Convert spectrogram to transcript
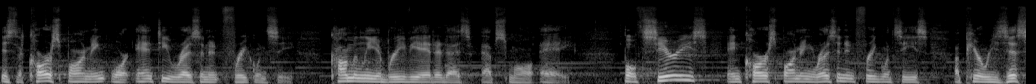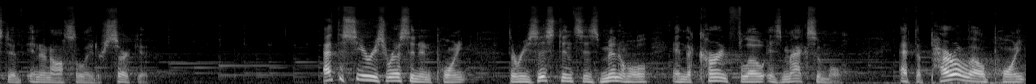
is the corresponding or anti-resonant frequency, commonly abbreviated as f small a. Both series and corresponding resonant frequencies appear resistive in an oscillator circuit. At the series resonant point, the resistance is minimal and the current flow is maximal. At the parallel point,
